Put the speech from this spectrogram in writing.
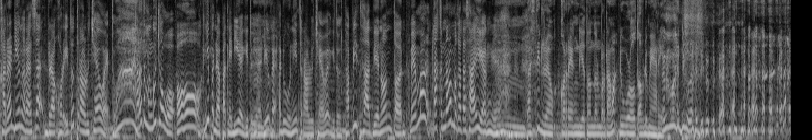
Karena dia ngerasa drakor itu terlalu cewek tuh. Why? Karena temen gue cowok. Oh, oke. Ini pendapatnya dia gitu ya. Dia kayak aduh ini terlalu cewek gitu. Tapi saat dia nonton memang tak kenal sama kata sayang ya. Hmm, pasti drakor yang dia tonton pertama The World of the Married. Waduh waduh.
